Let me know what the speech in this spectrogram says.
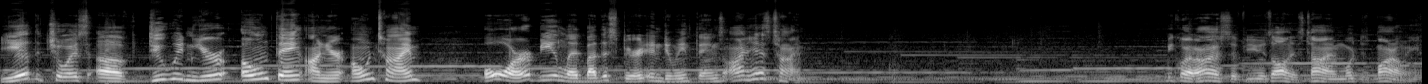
You have the choice of doing your own thing on your own time or being led by the Spirit and doing things on His time. Be quite honest, if you use all His time, we're just borrowing it.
